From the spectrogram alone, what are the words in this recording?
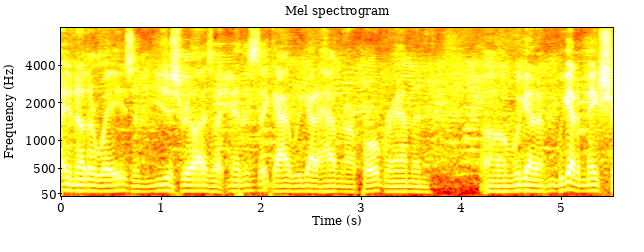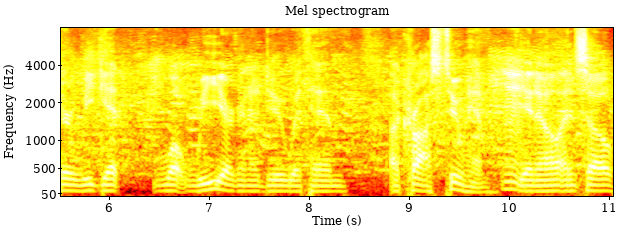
in other ways and you just realize like man this is a guy we got to have in our program and uh, we got to we got to make sure we get what we are going to do with him across to him. Mm. You know and so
